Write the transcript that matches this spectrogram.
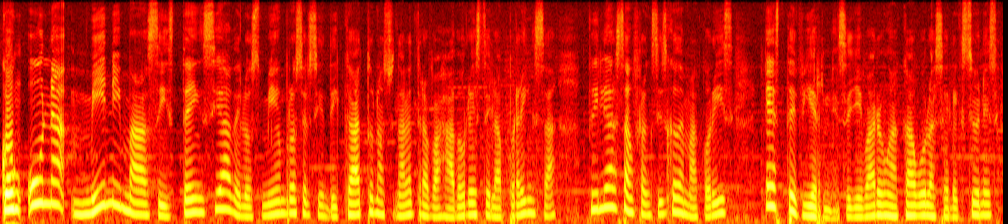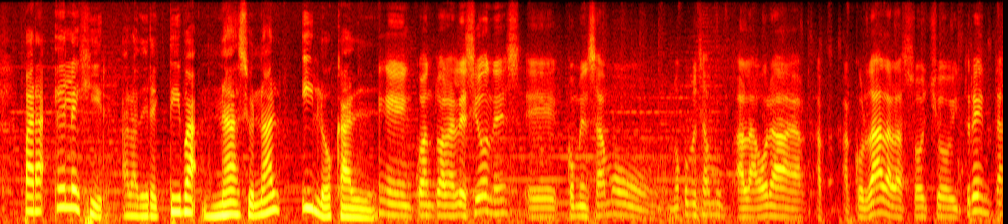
Con una mínima asistencia de los miembros del Sindicato Nacional de Trabajadores de la Prensa, filial San Francisco de Macorís, este viernes se llevaron a cabo las elecciones para elegir a la directiva nacional y local. En cuanto a las elecciones, eh, comenzamos, no comenzamos a la hora acordada, a las 8 y 30,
